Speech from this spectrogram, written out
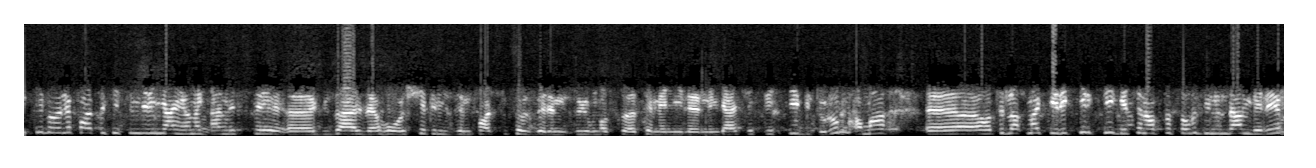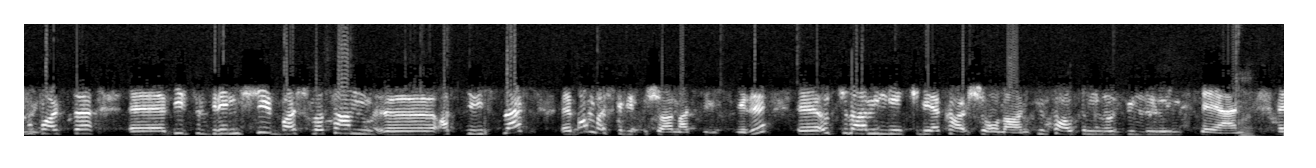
Ee, tabii ki böyle farklı kesimlerin yan yana gelmesi e, güzel ve hoş. Hepimizin farklı sözlerin duyulması temennilerinin gerçekleştiği bir durum. Ama e, hatırlatmak gerekir ki geçen hafta salı gününden beri bu parkta e, bir tür direnişi başlatan e, aktivistler e, bambaşka bir kuşağın aktivistleri e, ırkçılığa, milliyetçiliğe karşı olan, Kürt halkının özgürlüğünü isteyen, e,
